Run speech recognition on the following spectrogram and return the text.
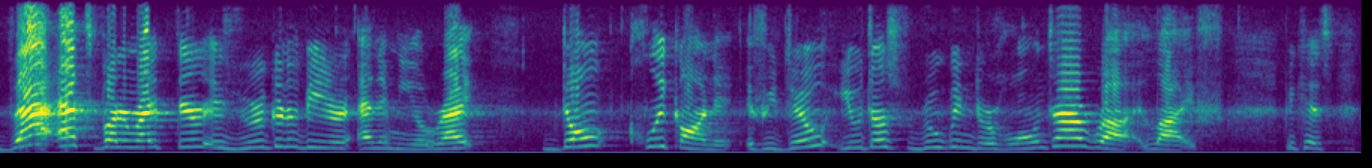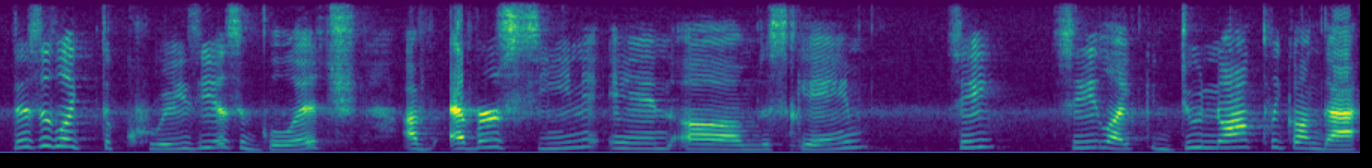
That X button right there is you're gonna be your enemy, alright? Don't click on it. If you do, you just ruined your whole entire life. Because this is like the craziest glitch I've ever seen in um, this game. See? See, like, do not click on that.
